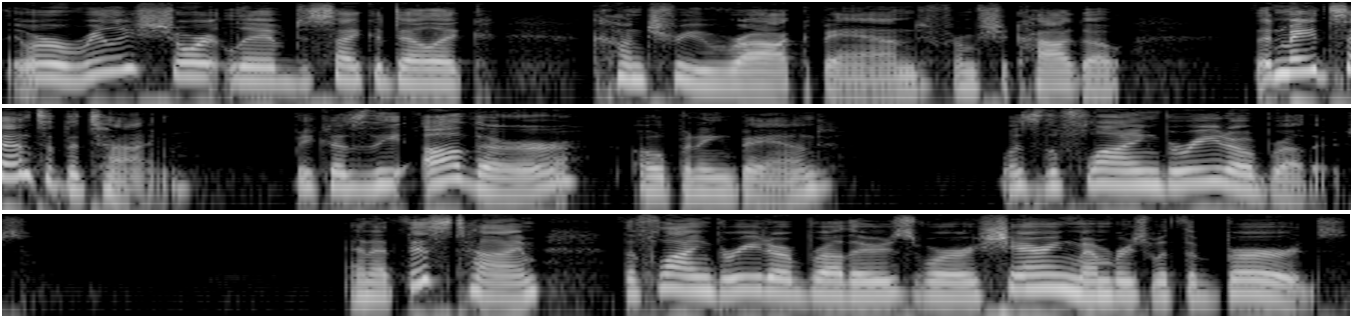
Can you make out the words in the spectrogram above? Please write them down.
They were a really short lived psychedelic country rock band from Chicago that made sense at the time because the other opening band was the Flying Burrito Brothers. And at this time, the Flying Burrito Brothers were sharing members with the Byrds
